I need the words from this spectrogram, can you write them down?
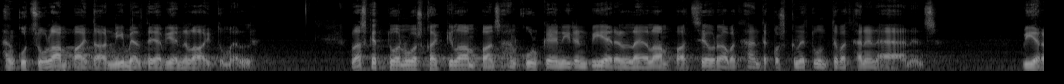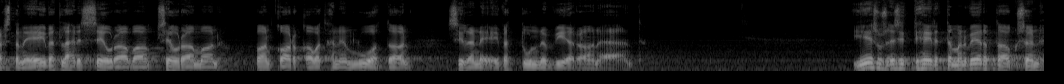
Hän kutsuu lampaitaan nimeltä ja vie ne laitumelle. Laskettua nuos kaikki lampaansa hän kulkee niiden vierellä ja lampaat seuraavat häntä, koska ne tuntevat hänen äänensä. Vierasta ne eivät lähde seuraamaan, vaan karkaavat hänen luotaan, sillä ne eivät tunne vieraan ääntä. Jeesus esitti heille tämän vertauksen,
